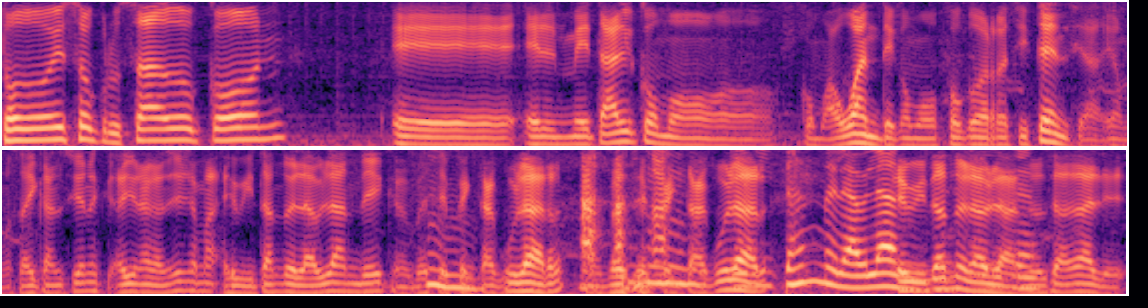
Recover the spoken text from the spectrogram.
todo eso cruzado con eh, el metal como, como aguante, como foco de resistencia. Digamos, hay canciones, hay una canción que se llama Evitando el Ablande, que me parece Mm. espectacular. Me parece espectacular. Evitando el hablando. Evitando el hablando, o sea, dale.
